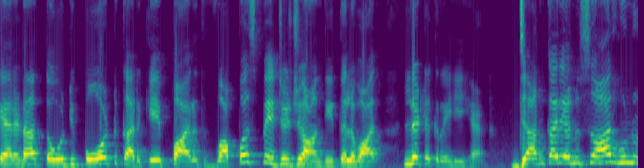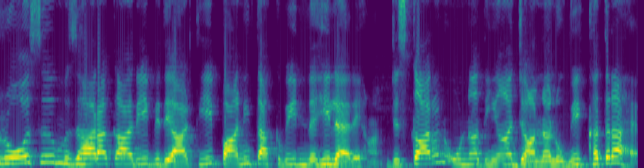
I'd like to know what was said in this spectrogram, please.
ਕੈਨੇਡਾ ਤੋਂ ਡਿਪੋਰਟ ਕਰਕੇ ਭਾਰਤ ਵਾਪਸ ਭੇਜੇ ਜਾਣ ਦੀ ਤਲਵਾਰ ਲਟਕ ਰਹੀ ਹੈ। ਜਾਣਕਾਰੀ ਅਨੁਸਾਰ ਹੁਣ ਰੋਸ ਮੁਜ਼ਾਹਰਾਕਾਰੀ ਵਿਦਿਆਰਥੀ ਪਾਣੀ ਤੱਕ ਵੀ ਨਹੀਂ ਲੈ ਰਹੇ ਹਨ, ਜਿਸ ਕਾਰਨ ਉਹਨਾਂ ਦੀਆਂ ਜਾਨਾਂ ਨੂੰ ਵੀ ਖਤਰਾ ਹੈ।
